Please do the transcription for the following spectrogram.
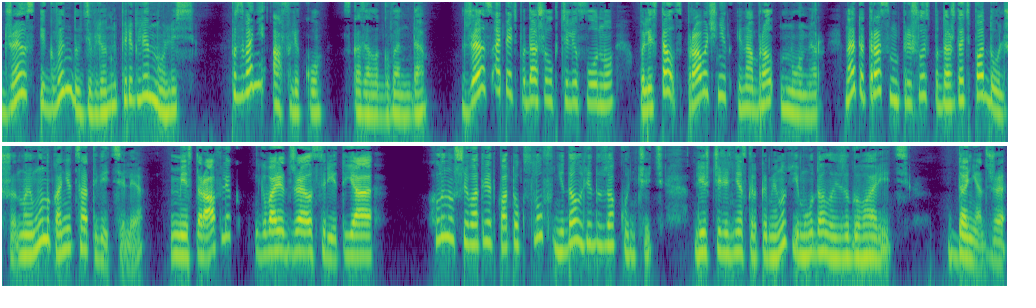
Джайлс и Гвенда удивленно переглянулись. «Позвони Аффлику», — сказала Гвенда. Джайлз опять подошел к телефону, полистал справочник и набрал номер. На этот раз ему пришлось подождать подольше, но ему, наконец, ответили. «Мистер Аффлик?» — говорит Джайлз Рид. «Я...» Хлынувший в ответ поток слов не дал Риду закончить. Лишь через несколько минут ему удалось заговорить. «Да нет же!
